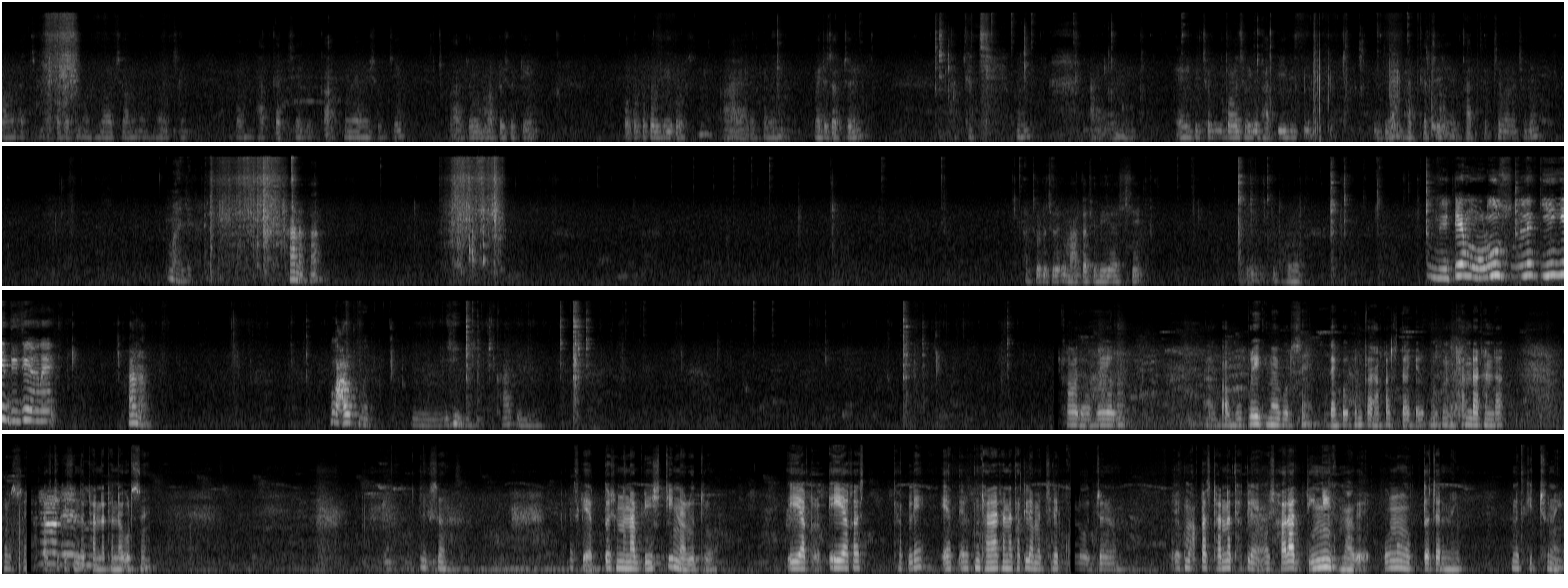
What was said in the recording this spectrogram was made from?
কেমন আছে? আশা করি ভালো আছো? আমিও ভালো আছি। এখন ভাত খাচ্ছি কাকিমি আমি সবজি গাজর মটরশুঁটি পটল টটল দিয়ে করছি। আর এখানে মেটে চচ্চড়ি খাচ্ছি। আর এদিকে ছোট বড়ো ছেলেকে ভাত দিয়ে দিছি। যে ভাত খাচ্ছে ভাত খাচ্ছে বড়ো ছেলে। মাইলে খা না খা। আর ছোটো ছেলেকে মার কাছে দিয়ে আসছে। ধরো। মেটে মরু শুনলে কি কি দিছে এখানে? খা না। ও আরও তোমার খা খাওয়া দাওয়া হয়ে গেল। বাবু উপরেই ঘুমায় পড়ছে। দেখো এখানকার আকাশটা কীরকম ঠান্ডা ঠান্ডা করছে আকাশটা কি সুন্দর ঠান্ডা ঠান্ডা করছে দেখছ? আজকে এত সুন্দর না বৃষ্টি না রৌদ্র। এই এই আকাশ থাকলে এরকম ঠান্ডা ঠান্ডা থাকলে আমার ছেলে খুলো ওর জন্য। এরকম আকাশ ঠান্ডা থাকলে ও সারা দিনই ঘুমাবে। কোনো অত্যাচার নেই। কোনো কিচ্ছু নেই।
